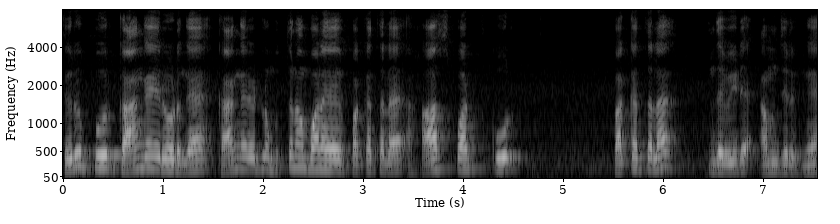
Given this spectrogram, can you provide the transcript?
திருப்பூர் காங்காய் ரோடுங்க. காங்காய் ரோட்டில் முத்தனம்பாளையம் பக்கத்தில் ஹாட்ஸ்பாட் ஸ்கூல் பக்கத்தில் இந்த வீடு அமைஞ்சிருக்குங்க.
